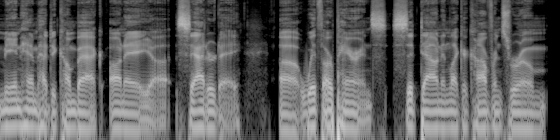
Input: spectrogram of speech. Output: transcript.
me and him had to come back on a uh, Saturday uh, with our parents, sit down in like a conference room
